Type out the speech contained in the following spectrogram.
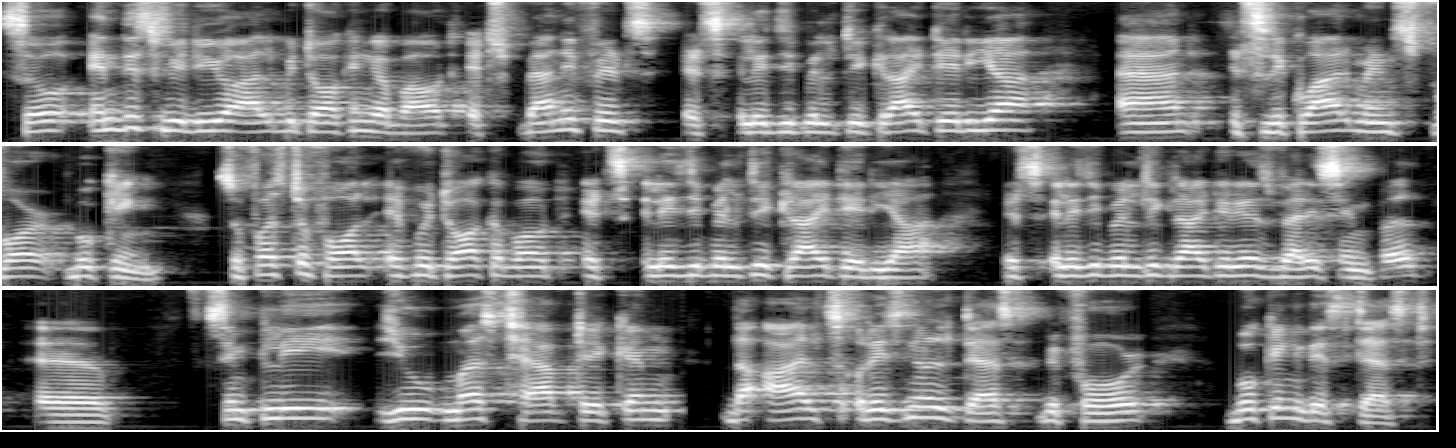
So in this video I'll be talking about its benefits, its eligibility criteria and its requirements for booking. So first of all, if we talk about its eligibility criteria, its eligibility criteria is very simple. Uh, simply, you must have taken the IELTS original test before booking this test.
